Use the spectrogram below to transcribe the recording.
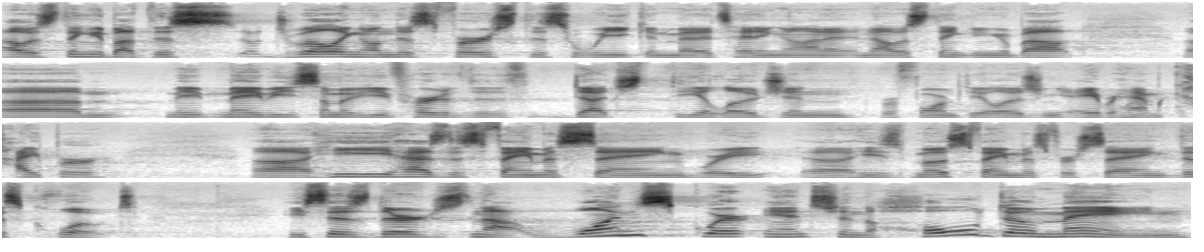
I was thinking about this, dwelling on this verse this week and meditating on it, and I was thinking about um, maybe some of you have heard of the Dutch theologian, Reformed theologian, Abraham Kuyper. Uh, he has this famous saying where he, uh, he's most famous for saying this quote. He says, There's not one square inch in the whole domain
